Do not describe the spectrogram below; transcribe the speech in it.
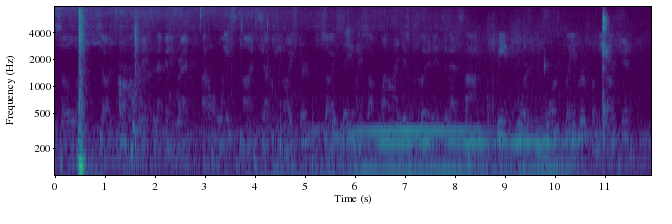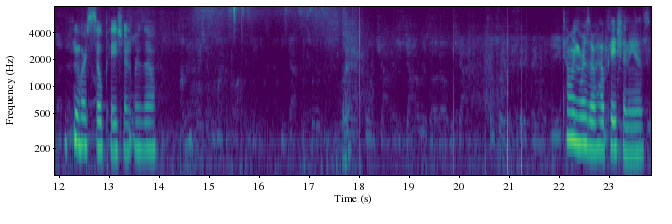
so. So it's gonna go right into that vinaigrette. I don't want to waste time shucking an oyster, so I say to myself, why don't I just put it into that stock, reinforce more flavor from the ocean, let You are so patient, Rizzo. How many dishes is Michael Salakis making right now? He's got some sort of bland corn chowder. He's got a risotto. He's got some sort of acidic thing with the Telling Rizzo how patient he is.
